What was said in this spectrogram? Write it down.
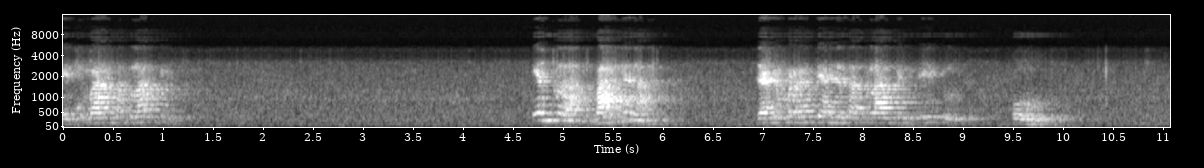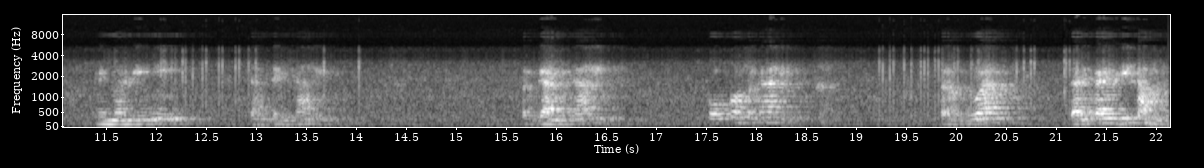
Itu baru satu lapis. Ya sudah, bacalah. Jangan berhenti hanya satu lapis itu. Oh, mimbar ini cantik sekali. Tegar sekali. Kokoh sekali. Terbuat dari kayu hitam.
